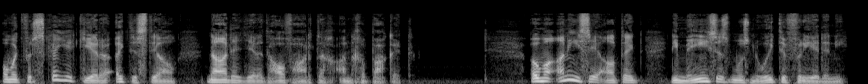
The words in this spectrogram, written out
om dit verskeie kere uit te stel nadat jy dit halfhartig aangepak het. Ouma Annie sê altyd die mense is mos nooit tevrede nie.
